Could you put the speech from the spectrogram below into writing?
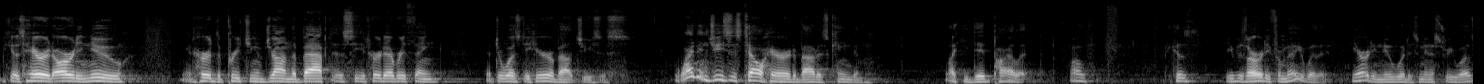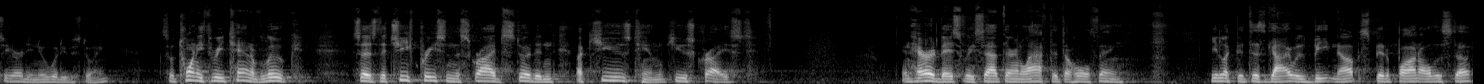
Because Herod already knew he had heard the preaching of John the Baptist. He had heard everything that there was to hear about Jesus. Why didn't Jesus tell Herod about his kingdom like he did Pilate? Well, because he was already familiar with it. He already knew what his ministry was. He already knew what he was doing. So 23:10 of Luke says the chief priests and the scribes stood and accused him, accused Christ. And Herod basically sat there and laughed at the whole thing. He looked at this guy was beaten up, spit upon, all this stuff.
